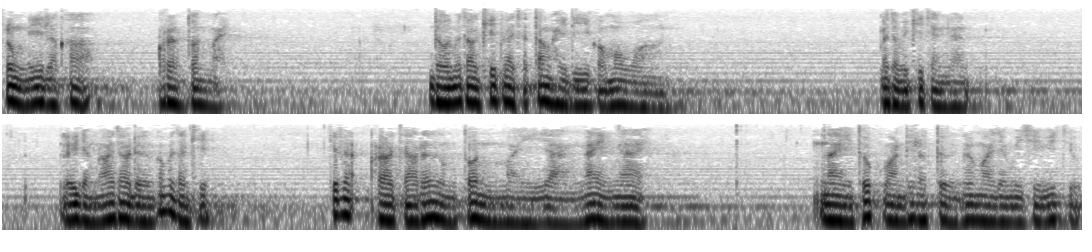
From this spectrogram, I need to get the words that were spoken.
พรุ่งนี้เราก็เริ่มต้นใหม่ โดยไม่ต้องคิดว่าจะต้องให้ดีกว่าเมื่อวาน ไม่ต้องไปคิดอย่างนั้น หรืออย่างน้อยเท่าเดิมก็ไม่ต้องคิด คิดว่าเราจะเริ่มต้นใหม่อย่างง่ายๆ ในทุกวันที่เราตื่นขึ้นมายังมีชีวิตอยู่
